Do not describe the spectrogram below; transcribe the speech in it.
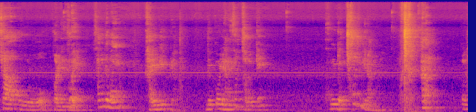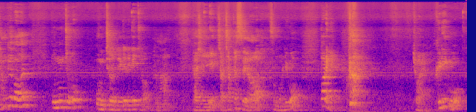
좌우로 벌린 후에 상대방의 갈비뼈, 늑골 향해서 가볍게 공격 쳐주기라는 거예요. 하나. 그럼 상대방은 본능적으로 움츠러들게 되겠죠. 하나. 다시 자 잡혔어요. 손 벌리고 빠르게 하나. 좋아요. 그리고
